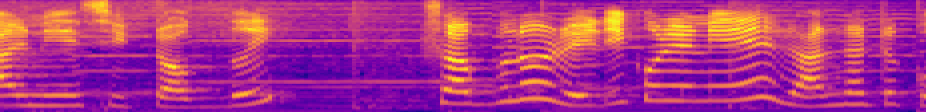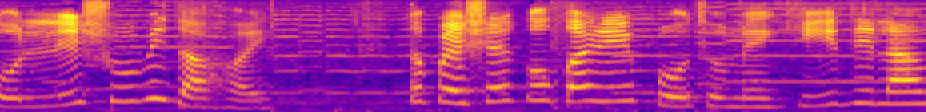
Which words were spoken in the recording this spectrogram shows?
আর নিয়েছি টক দই সবগুলো রেডি করে নিয়ে রান্নাটা করলে সুবিধা হয়। তো প্রেশার কুকারে প্রথমে ঘি দিলাম।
